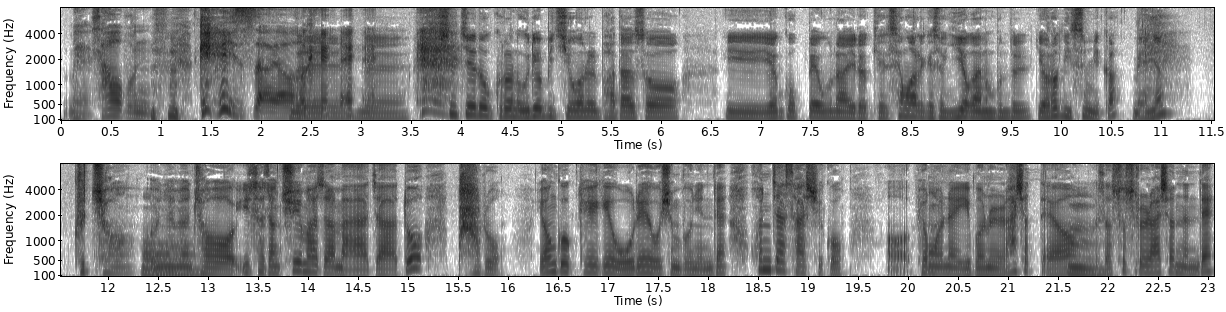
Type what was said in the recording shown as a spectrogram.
네, 사업은 꽤 있어요. 네, 네. 실제로 그런 의료비 지원을 받아서 이 연극 배우나 이렇게 생활을 계속 이어가는 분들 여럿 있습니까? 매년? 그렇죠. 왜냐하면 어. 저 이사장 취임하자마자도 바로 영국 되게 오래 오신 분인데 혼자 사시고 어, 병원에 입원을 하셨대요. 음. 그래서 수술을 하셨는데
